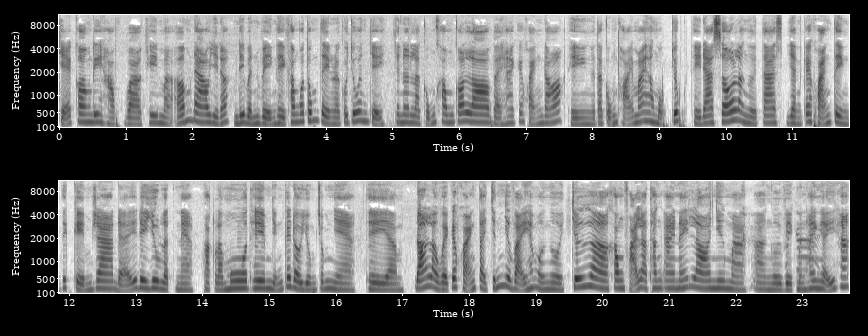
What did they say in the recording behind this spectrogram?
trẻ con đi học và khi mà ốm đau gì đó đi bệnh viện thì không có tốn tiền rồi cô chú anh chị. Cho nên là cũng không có lo về hai cái khoản đó thì người ta cũng thoải mái hơn một chút. Thì đa số là người ta dành cái khoản tiền tiết kiệm ra để đi du lịch lịch nè hoặc là mua thêm những cái đồ dùng trong nhà thì à, đó là về cái khoản tài chính như vậy ha mọi người? Chứ uh, không phải là thân ai nấy lo như mà uh, người việt mình hay nghĩ ha.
